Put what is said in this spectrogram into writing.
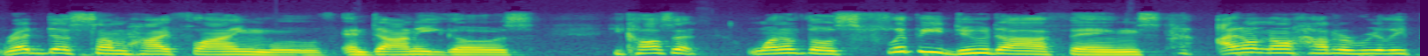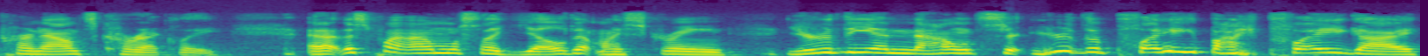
Red does some high flying move and Donnie goes he calls it one of those flippy doodah things I don't know how to really pronounce correctly. And at this point I almost like yelled at my screen, You're the announcer, you're the play by play guy,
